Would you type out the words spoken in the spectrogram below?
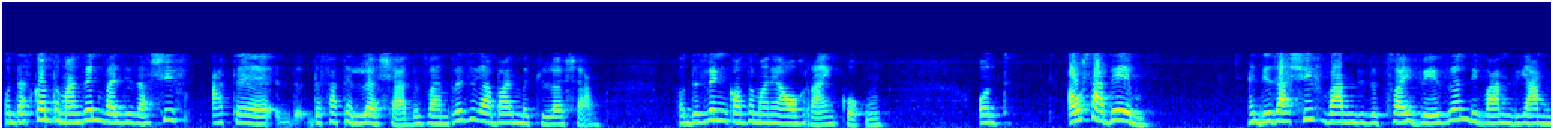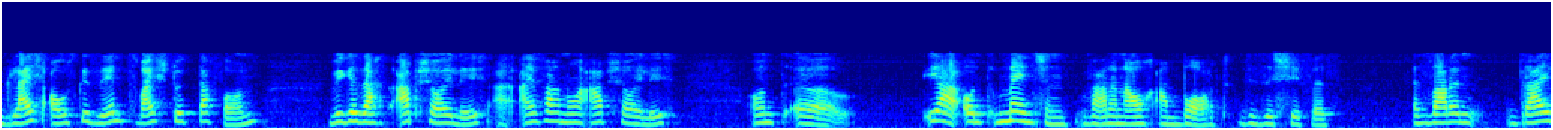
Und das konnte man sehen, weil dieser Schiff hatte, das hatte Löcher. Das war ein riesiger Ball mit Löchern. Und deswegen konnte man ja auch reingucken. Und außerdem, in dieser Schiff waren diese zwei Wesen, die, waren, die haben gleich ausgesehen, zwei Stück davon. Wie gesagt, abscheulich, einfach nur abscheulich. Und äh, ja, und Menschen waren auch an Bord dieses Schiffes. Es waren drei,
